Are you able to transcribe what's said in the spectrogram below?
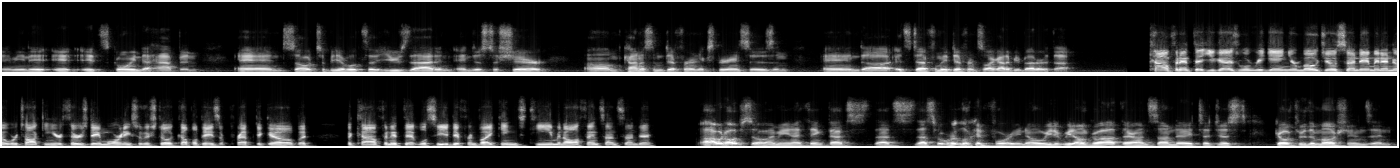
I mean, it, it it's going to happen. And so to be able to use that and, and just to share um, kind of some different experiences and and uh, it's definitely different. So I got to be better at that confident that you guys will regain your mojo Sunday. I mean, I know we're talking here Thursday morning, so there's still a couple of days of prep to go, but but confident that we'll see a different Vikings team and offense on Sunday. I would hope so. I mean, I think that's that's that's what we're looking for. You know, we we don't go out there on Sunday to just go through the motions and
